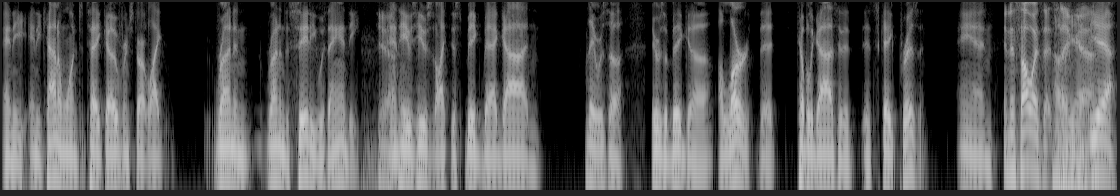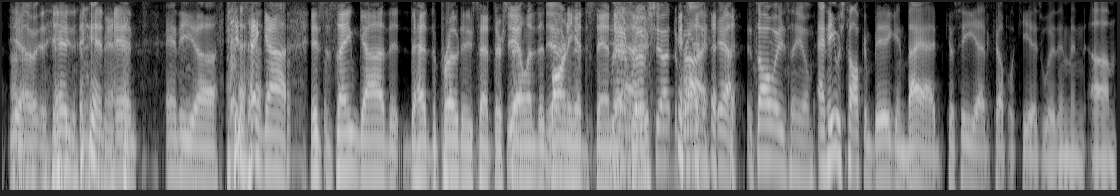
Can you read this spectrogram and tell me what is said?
and he and he kind of wanted to take over and start like running running the city with Andy. Yeah. And he was he was like this big bad guy, and there was a there was a big uh, alert that a couple of guys had escaped prison, and And it's always that same yeah. guy. yeah, yeah, and, and, and and he uh, It's that guy. It's the same guy that had the produce out there selling that Yeah, Barney that had to stand ran up rough to. shot to Barney. Right, yeah. It's always him. and he was talking big and bad because he had a couple of kids with him, and um,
